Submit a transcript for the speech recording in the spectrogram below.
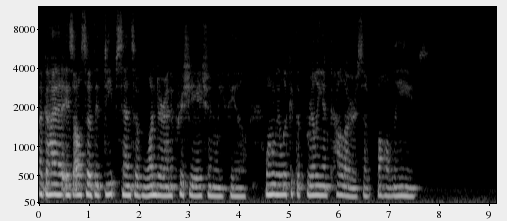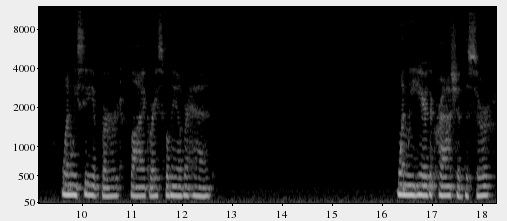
A Gaia is also the deep sense of wonder and appreciation we feel when we look at the brilliant colors of fall leaves, when we see a bird fly gracefully overhead, when we hear the crash of the surf,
